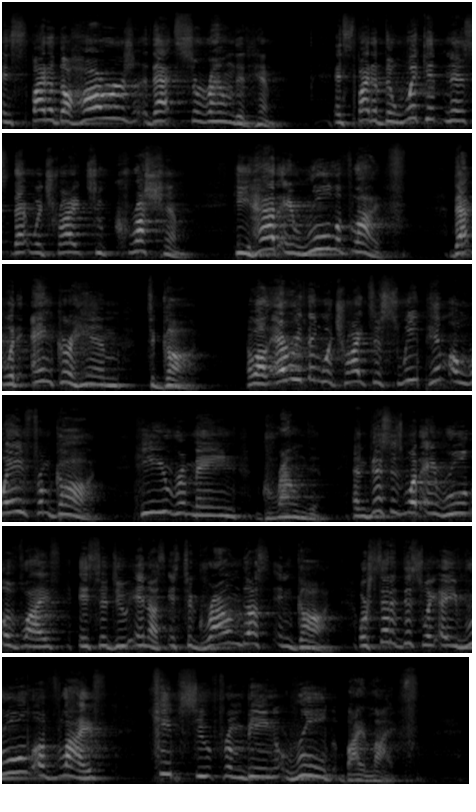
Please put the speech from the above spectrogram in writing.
in spite of the horrors that surrounded him, in spite of the wickedness that would try to crush him, he had a rule of life that would anchor him to God. And while everything would try to sweep him away from God, he remained grounded. And this is what a rule of life is to do in us, is to ground us in God. Or said it this way a rule of life keeps you from being ruled by life.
